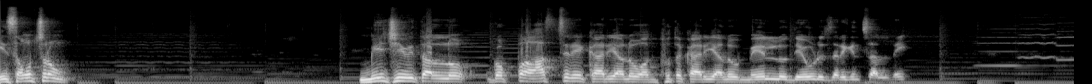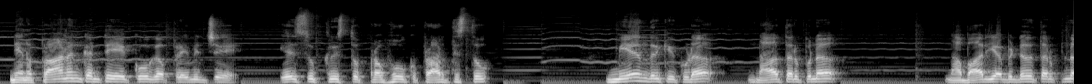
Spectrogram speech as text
ఈ సంవత్సరం మీ జీవితాల్లో గొప్ప ఆశ్చర్య కార్యాలు అద్భుత కార్యాలు మేళ్ళు దేవుడు జరిగించాలని నేను ప్రాణం కంటే ఎక్కువగా ప్రేమించే యేసుక్రీస్తు ప్రభువుకు ప్రార్థిస్తూ మీ అందరికీ కూడా నా తరపున నా భార్య బిడ్డల తరపున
